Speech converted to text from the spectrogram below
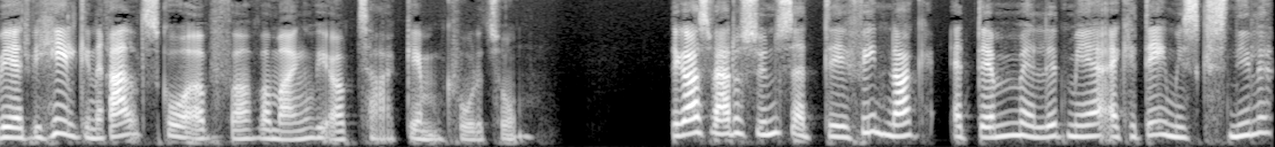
ved at vi helt generelt skruer op for, hvor mange vi optager gennem kvote 2. Det kan også være, at du synes, at det er fint nok, at dem med lidt mere akademisk snille,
